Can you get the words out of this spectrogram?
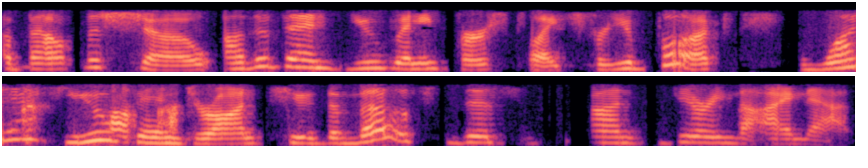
about the show, other than you winning first place for your book? What have you been drawn to the most this on during the INAT?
